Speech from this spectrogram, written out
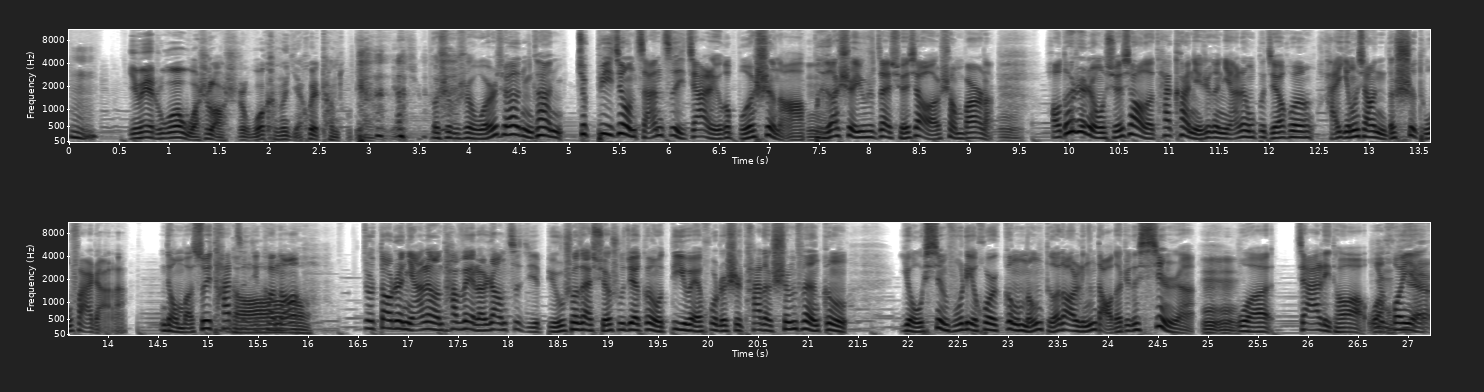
嗯，因为如果我是老师，我可能也会贪图别人的年轻。不是不是，我是觉得，你看，就毕竟咱自己家里有个博士呢啊，嗯博士又是在学校上班呢，嗯好多这种学校的，他看你这个年龄不结婚，还影响你的仕途发展了，你懂吧？所以他自己可能哦就是到这年龄，他为了让自己，比如说在学术界更有地位，或者是他的身份更有信服力，或者更能得到领导的这个信任，嗯嗯，我家里头啊我婚也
